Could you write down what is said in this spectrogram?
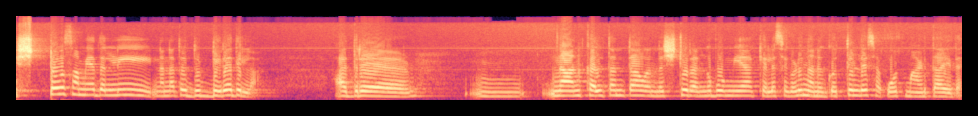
ಎಷ್ಟೋ ಸಮಯದಲ್ಲಿ ನನ್ನ ಹತ್ರ ದುಡ್ಡು ಇರೋದಿಲ್ಲ. ಆದರೆ ನಾನು ಕಲ್ತಂಥ ಒಂದಷ್ಟು ರಂಗಭೂಮಿಯ ಕೆಲಸಗಳು ನನಗೆ ಗೊತ್ತಿಲ್ಲದೆ ಸಪೋರ್ಟ್ ಮಾಡ್ತಾ ಇದೆ.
